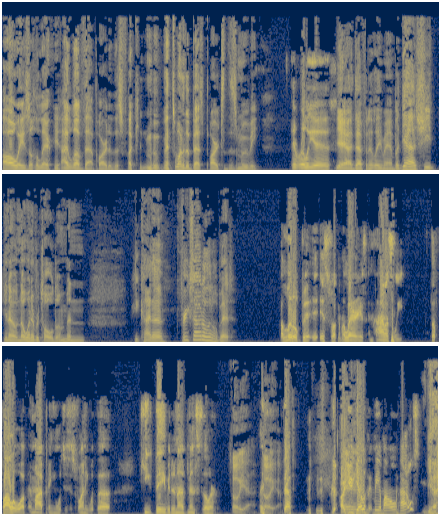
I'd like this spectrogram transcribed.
always a hilarious. I love that part of this fucking movie. That's one of the best parts of this movie. It really is. Yeah, definitely, man. But yeah, she, you know, no one ever told him and he kind of freaks out a little bit. A little bit. It's fucking hilarious. And honestly, the follow up, in my opinion, which is just funny with uh, Keith David and uh, Ben Stiller. Oh yeah. Oh yeah. That, are you yelling at me in my own house? Yeah,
